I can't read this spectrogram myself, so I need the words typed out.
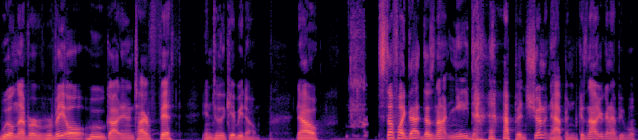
will never reveal who got an entire fifth into the Kibbie Dome. Now, stuff like that does not need to happen, shouldn't happen, because now you're gonna have people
